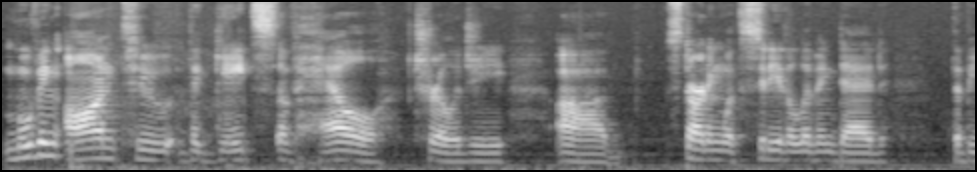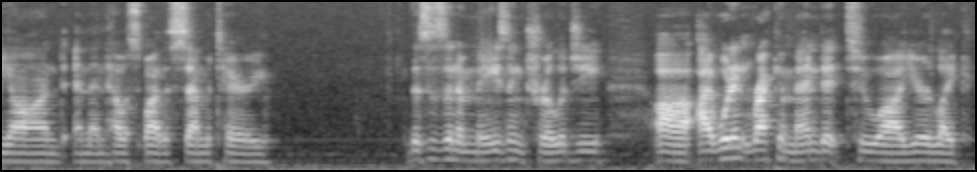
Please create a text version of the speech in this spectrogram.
moving on to the Gates of Hell trilogy, uh, starting with City of the Living Dead, The Beyond, and then House by the Cemetery. This is an amazing trilogy. Uh, I wouldn't recommend it to uh, your like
